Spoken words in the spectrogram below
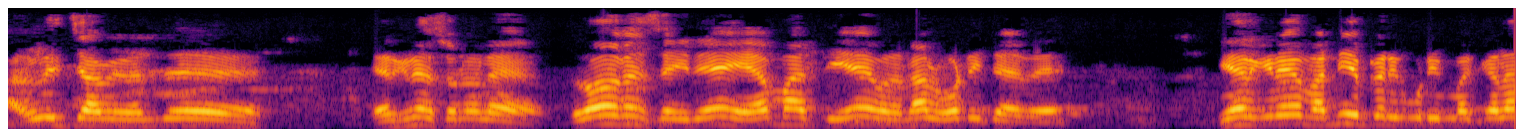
Palaniswami வந்து ஏற்கனவே சொன்னல துரோகம் செய்து ஏமாத்தியே இவ்வளவு நாள் ஓட்டிட்டாரு. ஏற்கனவே வன்னிய பெருங்குடி மக்களை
